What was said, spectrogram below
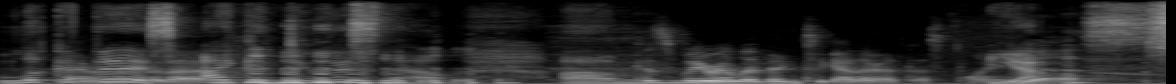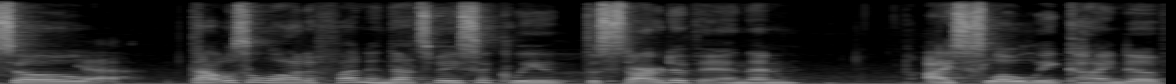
look at remember this. I can do this now. Um, because we were living together at this point. Yeah. Yes. So Yeah. that was a lot of fun and that's basically the start of it and then i slowly kind of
